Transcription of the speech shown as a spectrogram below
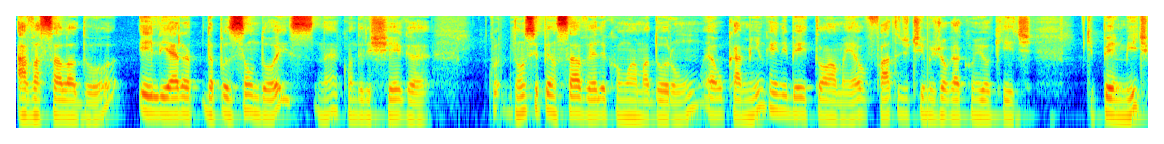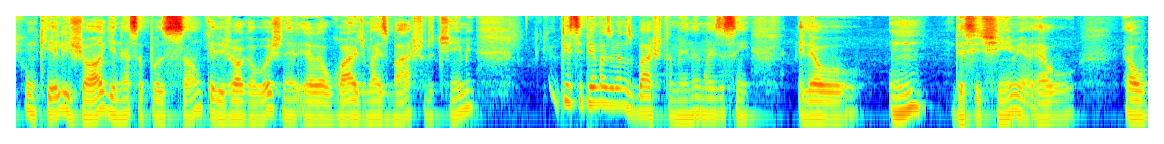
avassalador. Ele era da posição 2, né? Quando ele chega, não se pensava ele como um amador 1. Um, é o caminho que a NBA toma, é o fato de o time jogar com o Jokic que permite com que ele jogue nessa posição que ele joga hoje, né? Ele é o guard mais baixo do time. O KCP é mais ou menos baixo também, né? Mas assim, ele é o 1 um desse time, é o é o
